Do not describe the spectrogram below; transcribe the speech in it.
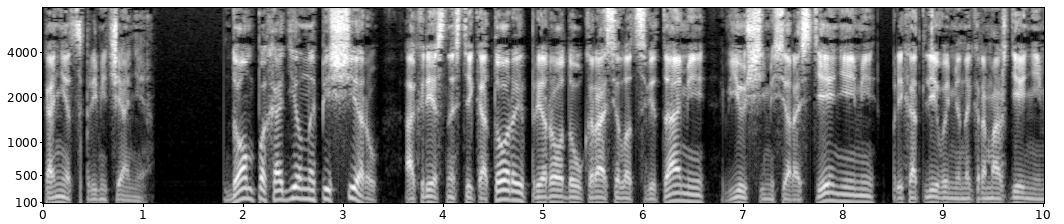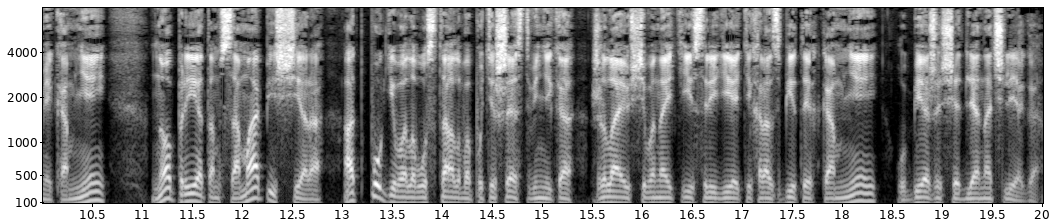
Конец примечания. Дом походил на пещеру, окрестности которой природа украсила цветами, вьющимися растениями, прихотливыми нагромождениями камней, но при этом сама пещера отпугивала усталого путешественника, желающего найти среди этих разбитых камней убежище для ночлега.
